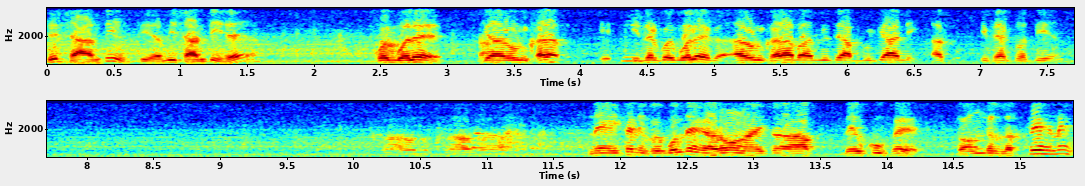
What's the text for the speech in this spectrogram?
फिर शांति होती है, अभी शांति है। कोई बोले क्या अरुण खराब, इधर कोई बोले अरुण खराब आदमी से आपको क्या इफ़ेक्ट होती है? तो नहीं ऐसा नहीं कोई बोलते हैं अरुण ऐसा आप बेवकूफ़ है तो अंदर लगते हैं नहीं?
